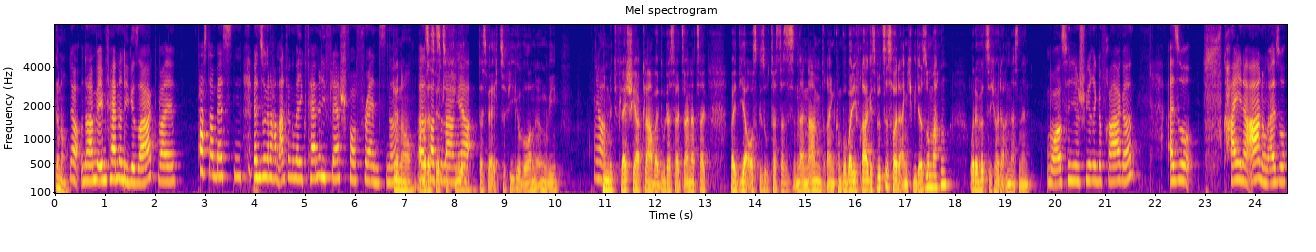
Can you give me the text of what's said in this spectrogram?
Genau. Ja, und dann haben wir eben Family gesagt, weil passt am besten. Wir hatten sogar noch am Anfang überlegt, Family Flash for Friends, ne? Genau, aber, aber das, das war zu lang, viel, ja. Das wäre echt zu viel geworden irgendwie. Ja. Und mit Flash, ja klar, weil du das halt seinerzeit bei dir ausgesucht hast, dass es in deinen Namen mit reinkommt. Wobei die Frage ist, würdest du es heute eigentlich wieder so machen oder wird es sich heute anders nennen? Boah, das finde ich eine schwierige Frage. Also, keine Ahnung. Also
